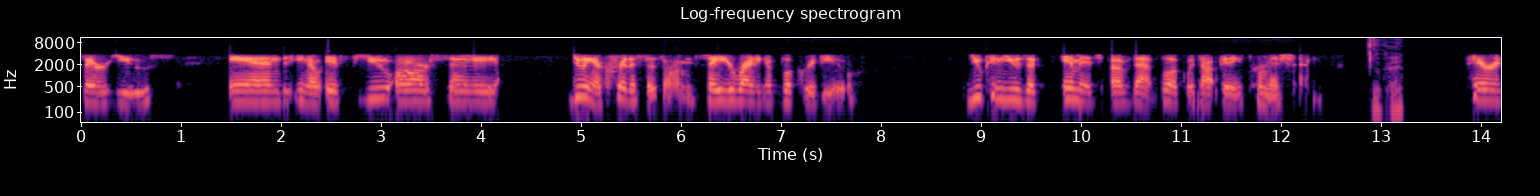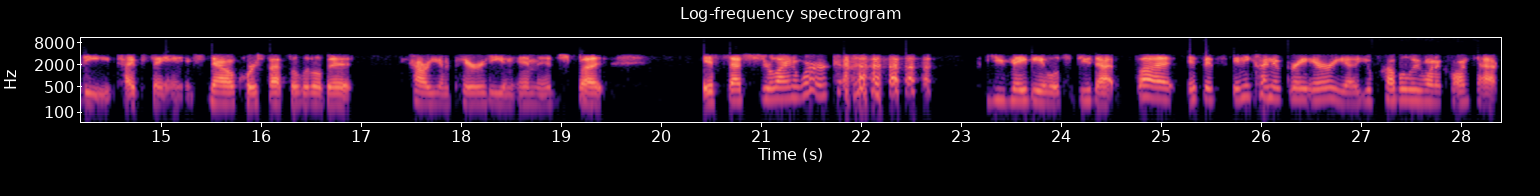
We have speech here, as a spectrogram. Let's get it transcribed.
fair use. And, you know, if you are say doing a criticism, say you're writing a book review, you can use an image of that book without getting permission. Okay parody type things. Now, of course, that's a little bit how are you going to parody an image, but if that's your line of work, you may be able to do that. But if it's any kind of gray area, you'll probably want to contact,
